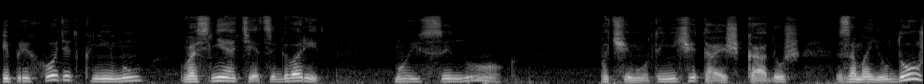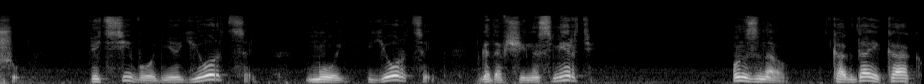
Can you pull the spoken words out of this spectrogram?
и приходит к нему во сне отец и говорит, «Мой сынок, почему ты не читаешь кадуш за мою душу? Ведь сегодня Йорцайт, мой Йорцайт, годовщина смерти». Он знал, когда и как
